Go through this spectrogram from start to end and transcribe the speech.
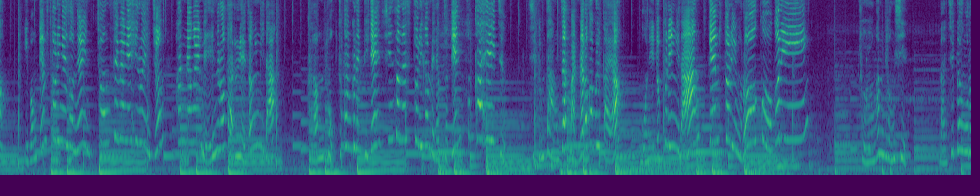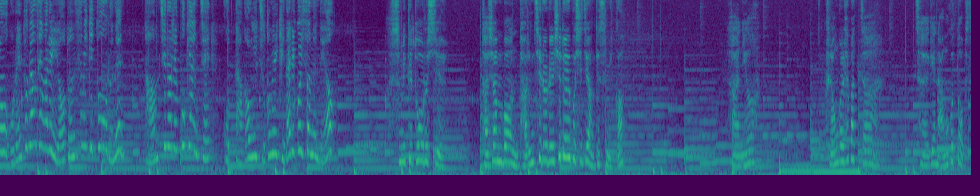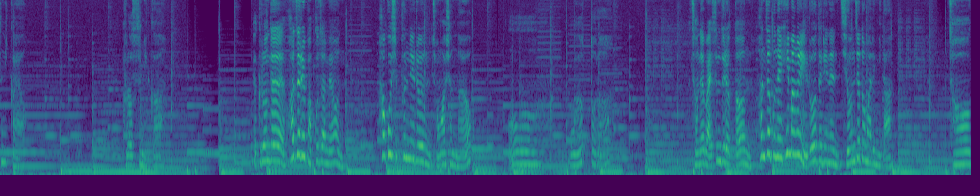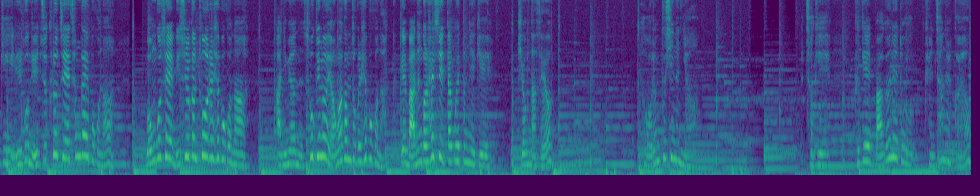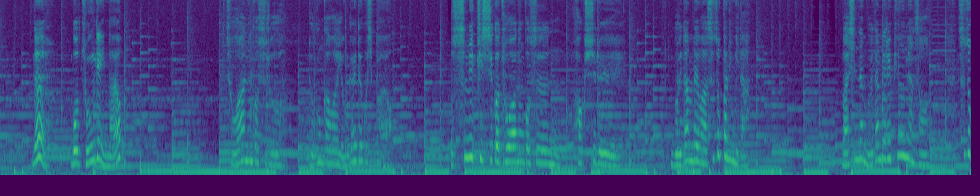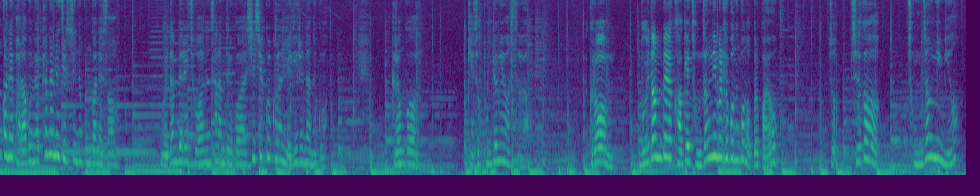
이번 게임 스토링에서는 총 3명의 히로인 중한 명을 메인으로 다룰 예정입니다. 그럼 독특한 그래픽에 신선한 스토리가 매력적인 후카 헤이즈 지금 당장 만나러 가볼까요? 오늘도 프링이랑 게임 스토링으로 고고링 조용한 병실 난치병으로 오랜 투병 생활을 이어온 스미키 토오르는 다음 치료를 포기한 채 곧 다가올 죽음을 기다리고 있었는데요. 스미키 토오르 씨, 다시 한번 다른 치료를 시도해 보시지 않겠습니까? 아니요. 그런 걸 해봤자 저에겐 아무것도 없으니까요. 그렇습니까? 그런데 화제를 바꾸자면 하고 싶은 일은 정하셨나요? 어, 뭐였더라? 전에 말씀드렸던 환자분의 희망을 이루어드리는 지원제도 말입니다. 저기 일본 일주 크루즈에 참가해보거나 먼 곳에 미술관 투어를 해보거나 아니면 소규모 영화 감독을 해보거나 꽤 많은 걸 할 수 있다고 했던 얘기 기억나세요? 어렴풋이는요. 저기 그게 막연해도 괜찮을까요? 네, 뭐 좋은 게 있나요? 좋아하는 것으로 누군가와 연결되고 싶어요. 스미키 씨가 좋아하는 것은 확실히 물담배와 수족관입니다. 맛있는 물담배를 피우면서 수족관을 바라보며 편안해질 수 있는 공간에서 물담배를 좋아하는 사람들과 시시콜콜한 얘기를 나누고 그런 거 계속 동경해왔어요. 그럼 물담배 가게 점장님을 해보는 건 어떨까요? 저, 제가 점장님이요?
